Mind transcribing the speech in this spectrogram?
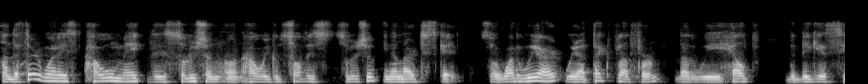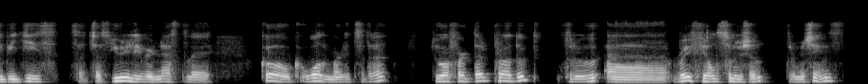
And the third one is how we make this solution on how we could solve this solution in a large scale. So what we are, we're a tech platform that we help the biggest CPGs such as Unilever, Nestle, Coke, Walmart, etc., to offer their product through a refill solution through machines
